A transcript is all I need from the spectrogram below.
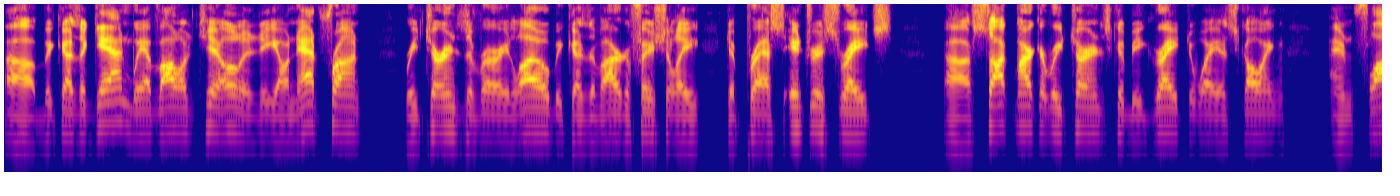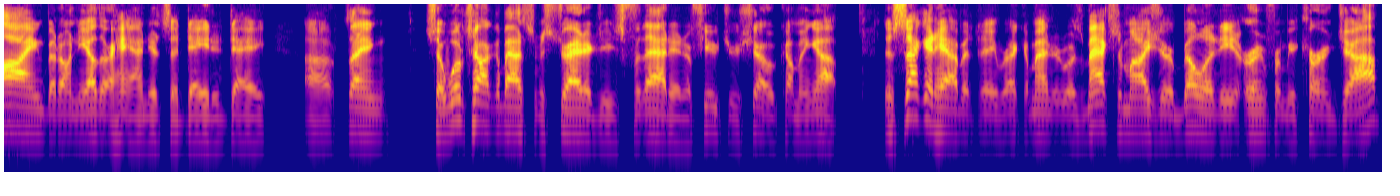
uh, because again, we have volatility on that front. Returns are very low because of artificially depressed interest rates. Uh, stock market returns could be great the way it's going and flying, but on the other hand, it's a day to day thing. So we'll talk about some strategies for that in a future show coming up. The second habit they recommended was maximize your ability to earn from your current job.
